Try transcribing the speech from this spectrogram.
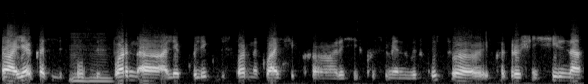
Но Олег, это бесспорно, mm-hmm. бесспорно, Олег Кулик, бесспорно классик э, российского современного искусства, который очень сильно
